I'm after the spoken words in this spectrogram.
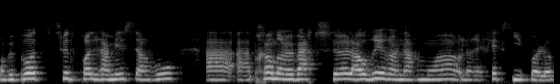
on ne peut pas tout de suite programmer le cerveau à, prendre un verre tout seul, à ouvrir un armoire. Le réflexe, il n'est pas là.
